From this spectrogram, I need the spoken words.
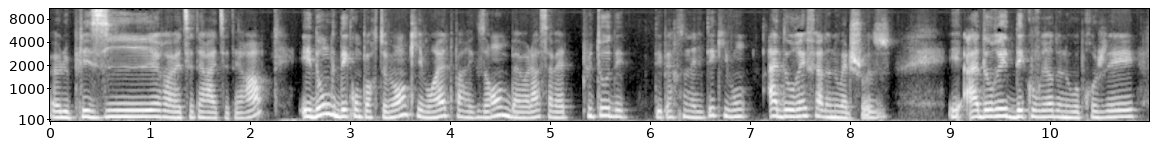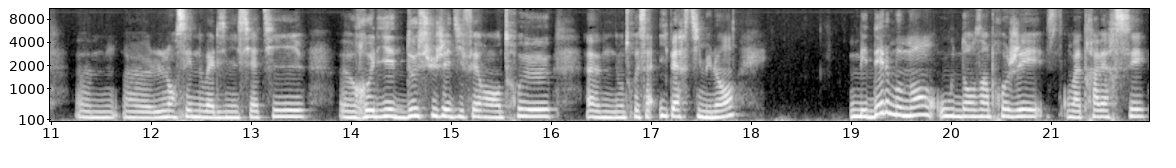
le plaisir, etc., etc. Et donc des comportements qui vont être, par exemple, ben voilà, ça va être plutôt des, personnalités qui vont adorer faire de nouvelles choses et adorer découvrir de nouveaux projets, euh, lancer de nouvelles initiatives, relier deux sujets différents entre eux. on trouve ça hyper stimulant. Mais dès le moment où dans un projet, on va traverser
